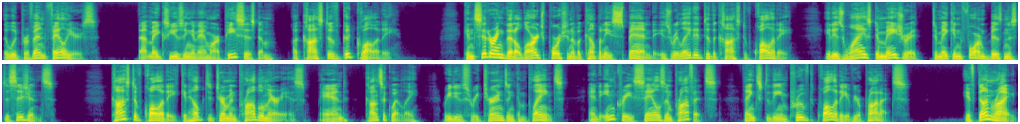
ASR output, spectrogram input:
that would prevent failures. That makes using an MRP system a cost of good quality. Considering that a large portion of a company's spend is related to the cost of quality, it is wise to measure it to make informed business decisions. Cost of quality can help determine problem areas and, consequently, reduce returns and complaints and increase sales and profits thanks to the improved quality of your products. If done right,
